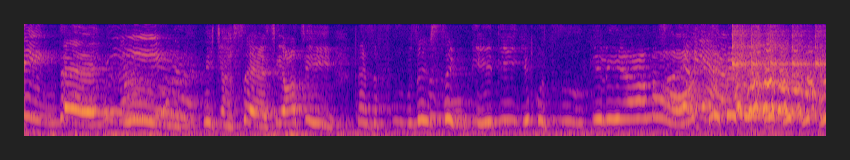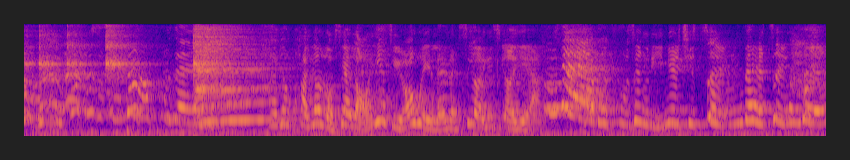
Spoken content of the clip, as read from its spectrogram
领头呢。你家三小姐那是夫人身边的一个诸葛亮喽。是啊，夫人。快要快要落山，老爷就要回来了，小爷小爷啊，快到夫人里面去整办整办。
